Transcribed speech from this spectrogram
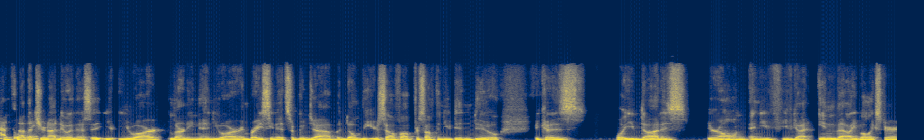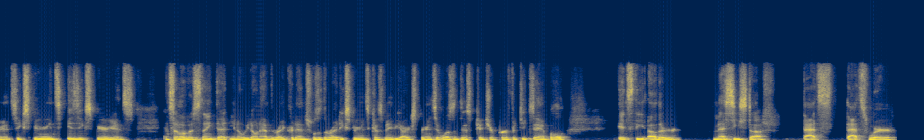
Absolutely. It's not that you're not doing this. You, you are learning and you are embracing it. So good job, but don't beat yourself up for something you didn't do because what you've done is your own and you've, you've got invaluable experience. Experience is experience. And some of us think that, you know, we don't have the right credentials or the right experience because maybe our experience, it wasn't this picture perfect example. It's the other messy stuff. That's, that's where,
